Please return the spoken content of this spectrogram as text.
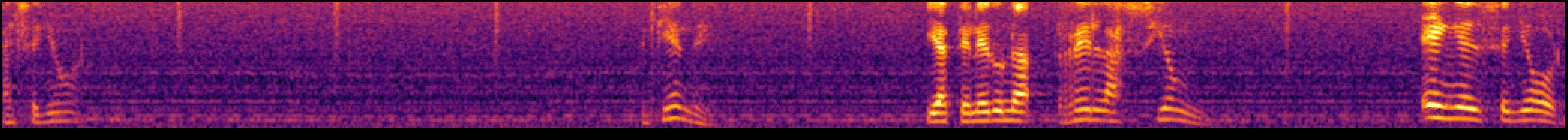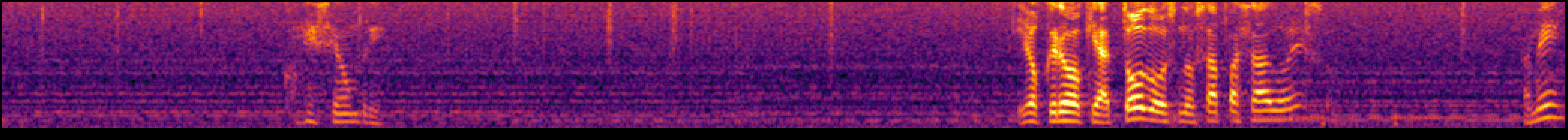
al Señor. ¿Entiende? Y a tener una relación en el Señor con ese hombre. Yo creo que a todos nos ha pasado eso. Amén.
